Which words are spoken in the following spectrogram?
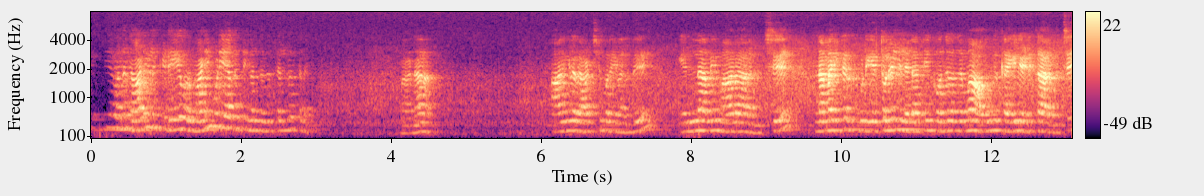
இந்தியா வந்து நாடுகளுக்கு இடையே ஒரு மணிமுடியாக திகழ்ந்தது செல்வத்துல. ஆனா ஆங்கிலர் ஆட்சி முறை வந்து எல்லாமே மாற ஆரம்பிச்சு நம்ம இருக்கக்கூடிய தொழில்கள் எல்லாத்தையும் கொஞ்சம் கொஞ்சமா அவங்க கையில் எடுக்க ஆரம்பிச்சு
